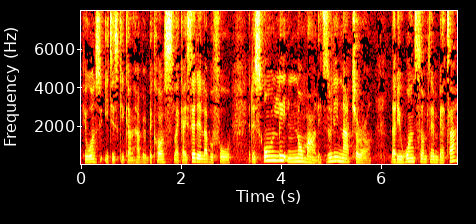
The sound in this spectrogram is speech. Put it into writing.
he wants to eat his cake and have it because, like I said earlier before, it is only normal, it's only natural that you want something better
